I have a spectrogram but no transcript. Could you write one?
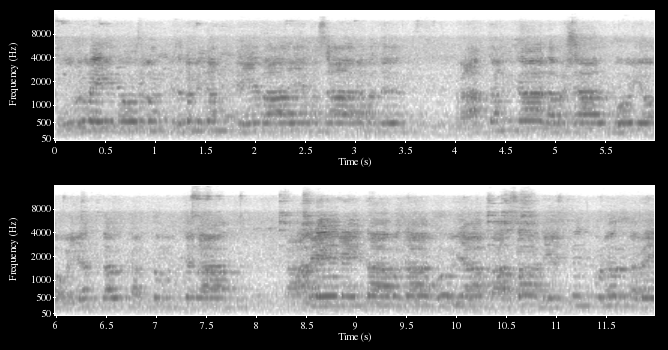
पूर्वै पूर्वं कृतमिदं देवालयमसारवत् प्राप्तं कालवशात् भूयो वयन्तर्कर्तुमुद्यता कालेनैतावता भूया प्रासादेऽस्मिन् पुनर्नवे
